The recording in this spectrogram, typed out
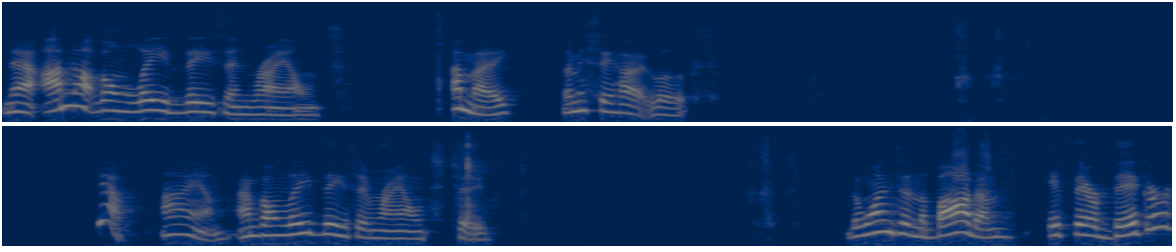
Now, I'm not going to leave these in rounds. I may. Let me see how it looks. Yeah, I am. I'm going to leave these in rounds too. The ones in the bottom, if they're bigger,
